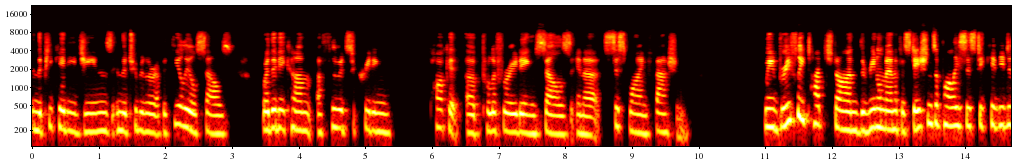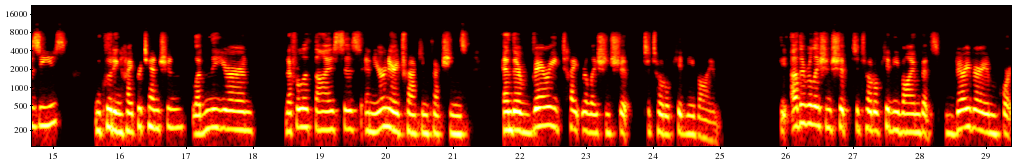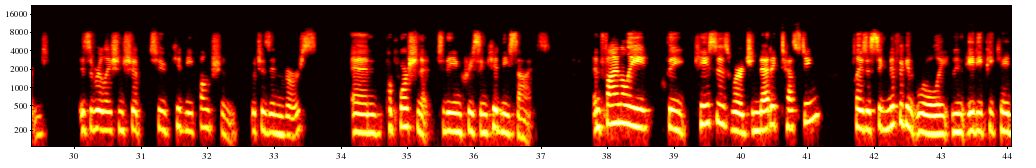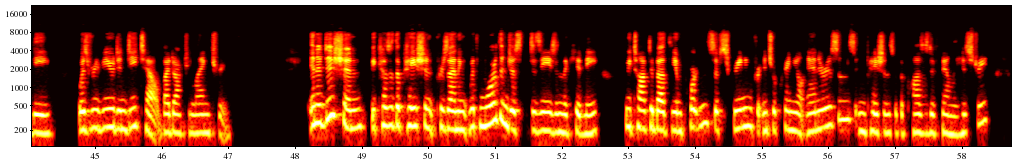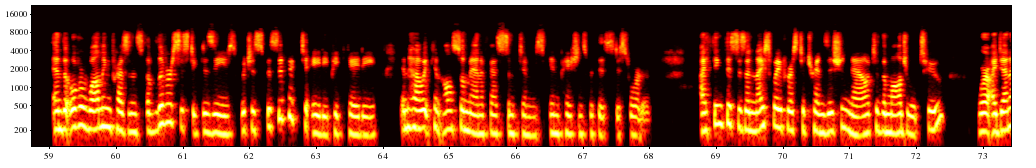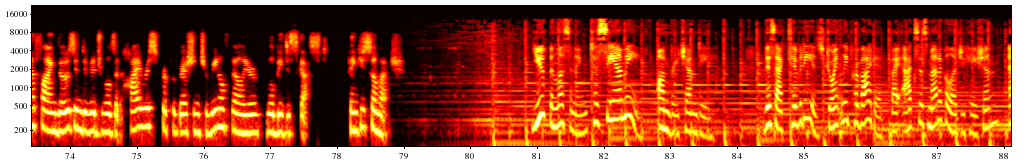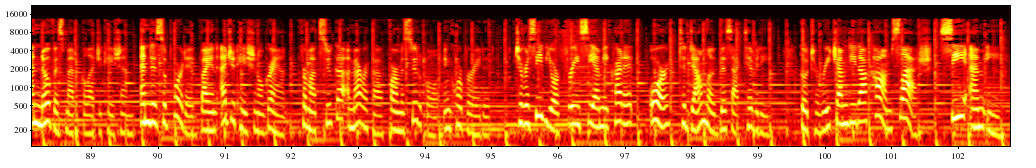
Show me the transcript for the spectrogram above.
in the PKD genes in the tubular epithelial cells, where they become a fluid secreting pocket of proliferating cells in a cisblind fashion. We briefly touched on the renal manifestations of polycystic kidney disease, including hypertension, blood in the urine, nephrolithiasis, and urinary tract infections, and their very tight relationship to total kidney volume. The other relationship to total kidney volume that's very, very important is the relationship to kidney function, which is inverse and proportionate to the increase in kidney size. And finally, the cases where genetic testing plays a significant role in ADPKD was reviewed in detail by Dr. Lanktree. In addition, because of the patient presenting with more than just disease in the kidney, we talked about the importance of screening for intracranial aneurysms in patients with a positive family history and the overwhelming presence of liver cystic disease, which is specific to ADPKD, and how it can also manifest symptoms in patients with this disorder. I think this is a nice way for us to transition now to the module two, where identifying those individuals at high risk for progression to renal failure will be discussed. Thank you so much. You've been listening to CME on ReachMD. This activity is jointly provided by Access Medical Education and Novus Medical Education and is supported by an educational grant from Otsuka America Pharmaceutical Incorporated. To receive your free CME credit or to download this activity, go to reachmd.com/cme.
